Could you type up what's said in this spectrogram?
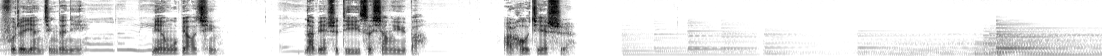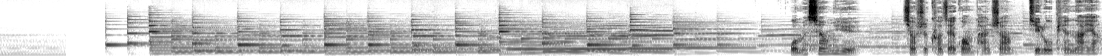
扶着眼镜的你，面无表情，那便是第一次相遇吧。而后皆是。我们相遇，像是刻在光盘上纪录片那样，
